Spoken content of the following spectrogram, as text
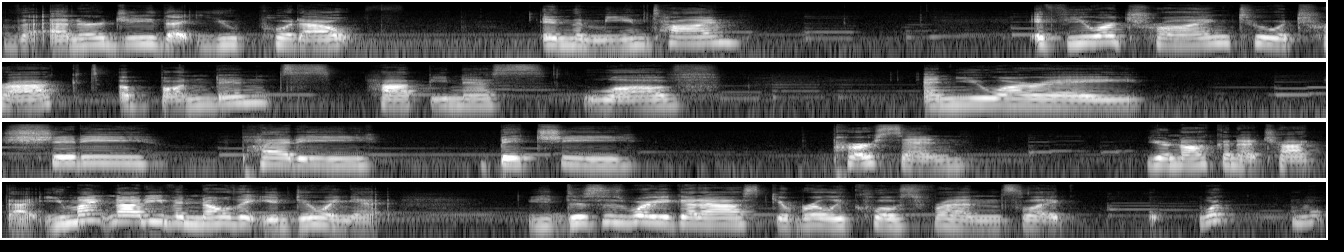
the energy that you put out in the meantime. If you are trying to attract abundance, happiness, love, and you are a shitty, petty, bitchy, person, you're not going to attract that. You might not even know that you're doing it. You, this is where you got to ask your really close friends, like, what, what,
